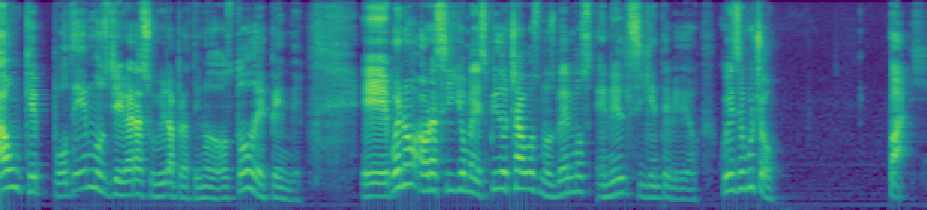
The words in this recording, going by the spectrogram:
Aunque podemos llegar a subir a platino 2, todo depende. Eh, bueno, ahora sí yo me despido chavos, nos vemos en el siguiente video. Cuídense mucho. Bye.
